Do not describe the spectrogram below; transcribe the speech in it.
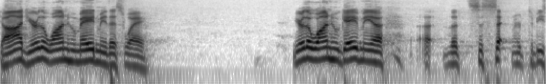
God, you're the one who made me this way. You're the one who gave me a, a the to be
